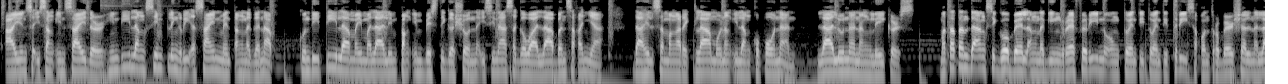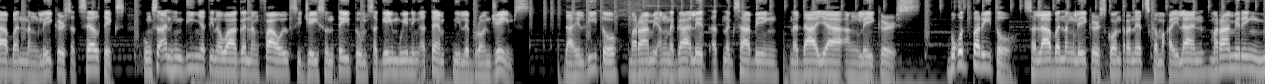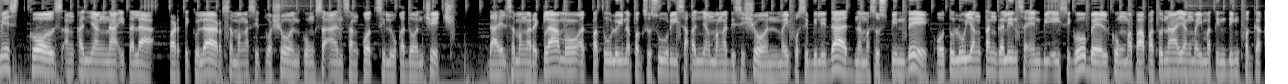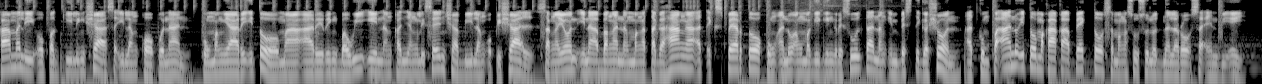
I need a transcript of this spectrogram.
Ayon sa isang insider, hindi lang simpleng reassignment ang naganap, kundi tila may malalim pang investigasyon na isinasagawa laban sa kanya dahil sa mga reklamo ng ilang koponan, lalo na ng Lakers. Matatanda ang si Gobel ang naging referee noong 2023 sa controversial na laban ng Lakers at Celtics kung saan hindi niya tinawagan ng foul si Jason Tatum sa game-winning attempt ni LeBron James. Dahil dito, marami ang nagalit at nagsabing nadaya ang Lakers. Bukod pa rito, sa laban ng Lakers kontra Nets kamakailan, marami ring missed calls ang kanyang naitala, partikular sa mga sitwasyon kung saan sangkot si Luka Doncic. Dahil sa mga reklamo at patuloy na pagsusuri sa kanyang mga desisyon, may posibilidad na masuspinde o tuluyang tanggalin sa NBA si Gobel kung mapapatunayang may matinding pagkakamali o pagkiling siya sa ilang koponan. Kung mangyari ito, maaari ring bawiin ang kanyang lisensya bilang opisyal. Sa ngayon, inaabangan ng mga tagahanga at eksperto kung ano ang magiging resulta ng investigasyon at kung paano ito makakaapekto sa mga susunod na laro sa NBA.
